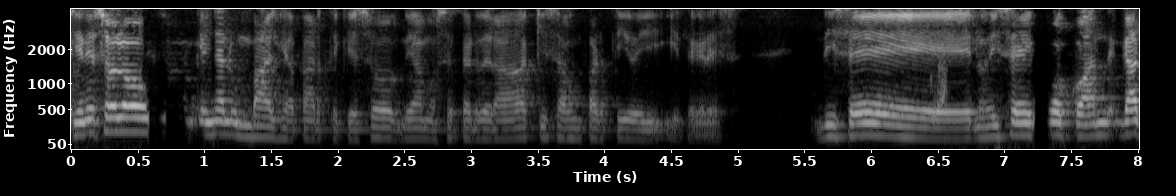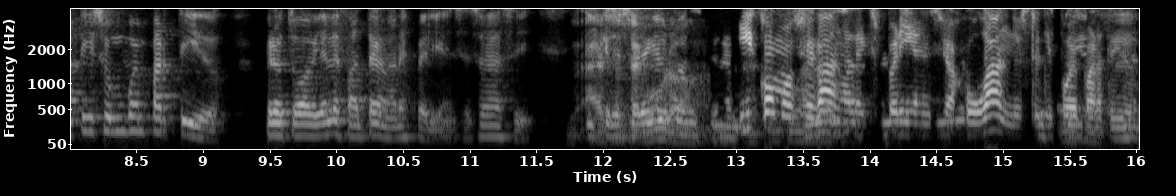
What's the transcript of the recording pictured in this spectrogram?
tiene solo una pequeña lumbalgia aparte, que eso, digamos, se perderá quizás un partido y, y regrese. Dice, nos dice Coco, Gatti hizo un buen partido, pero todavía le falta ganar experiencia, eso es así. Ah, eso seguro. ¿Y cómo se gana la experiencia jugando este tipo de partidos?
